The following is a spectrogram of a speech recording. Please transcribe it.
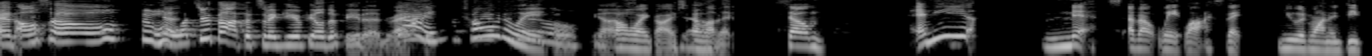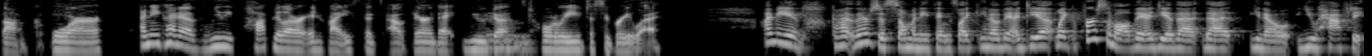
And also, yeah. what's your thought that's making you feel defeated, right? Yeah, totally. Yeah. Oh my gosh, yeah. I love it. So, any myths about weight loss that you would want to debunk or any kind of really popular advice that's out there that you just mm. totally disagree with? I mean, God, there's just so many things. Like, you know, the idea, like, first of all, the idea that, that, you know, you have to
